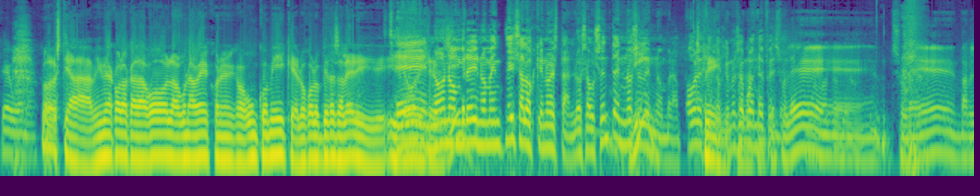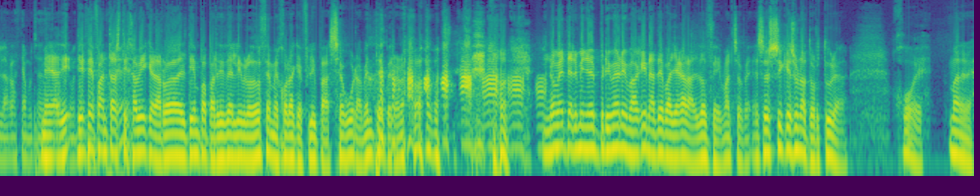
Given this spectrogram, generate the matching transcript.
Qué bueno. Hostia, a mí me ha colocado gol alguna vez con el- con algún cómic que luego lo empiezas a leer y, y Sí, luego dices, no "Sí". nombréis, no mentéis a los que no están. Los ausentes no se les nombra. Pobrecitos, Sí, que no se la pueden defender. Suele, suele darle la gracia muchas Mira, veces. dice Fantastic Javi que la rueda del tiempo a partir del libro 12 mejora que flipa. Seguramente, pero no. no, no me termine el primero, imagínate, para llegar al 12, macho. Eso sí que es una tortura. Joder, madre.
